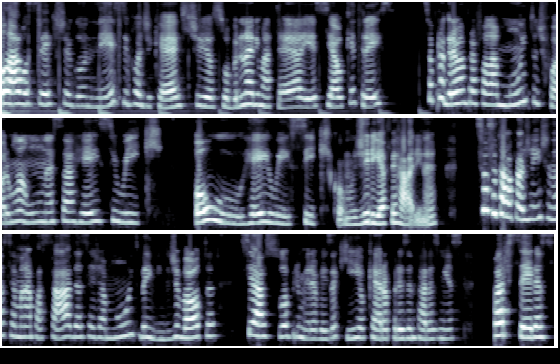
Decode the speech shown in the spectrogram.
Olá, você que chegou nesse podcast. Eu sou Bruna Arimatea e esse é o Q3, seu programa para falar muito de Fórmula 1 nessa Race Week, ou Race Sick, como diria a Ferrari, né? Se você estava com a gente na semana passada, seja muito bem-vindo de volta. Se é a sua primeira vez aqui, eu quero apresentar as minhas parceiras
